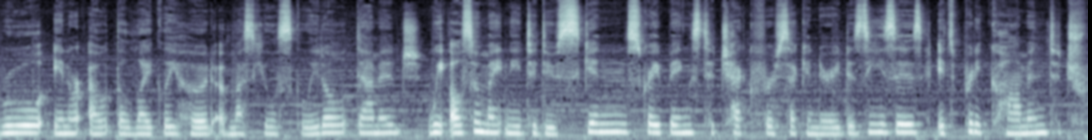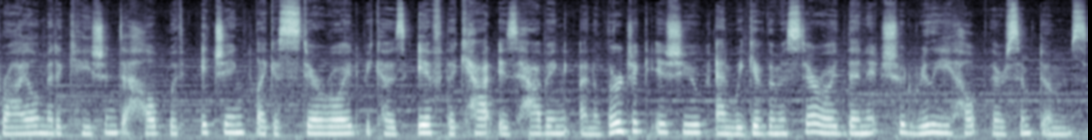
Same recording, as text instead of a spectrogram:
rule in or out the likelihood of musculoskeletal damage. We also might need to do skin scrapings to check for secondary diseases. It's pretty common to trial medication to help with itching like a steroid because if the cat is having an allergic issue and we give them a steroid, then it should really help their symptoms.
